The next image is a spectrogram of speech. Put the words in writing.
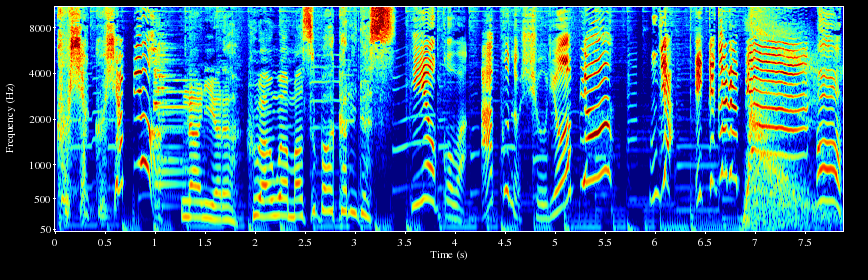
くしゃくしゃぴょ何やら不安は増すばかりです。ピヨコは悪の狩猟ぴょじゃ行ってくるぴょあ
